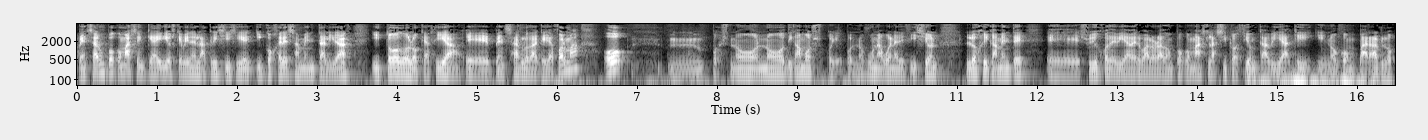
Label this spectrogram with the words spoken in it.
pensar un poco más en que hay Dios que viene la crisis y, coger esa mentalidad y todo lo que hacía eh, pensarlo de aquella forma? ¿O pues no, no, digamos, oye, pues no fue una buena decisión. Lógicamente, eh, su hijo debía haber valorado un poco más la situación que había aquí y no compararlo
